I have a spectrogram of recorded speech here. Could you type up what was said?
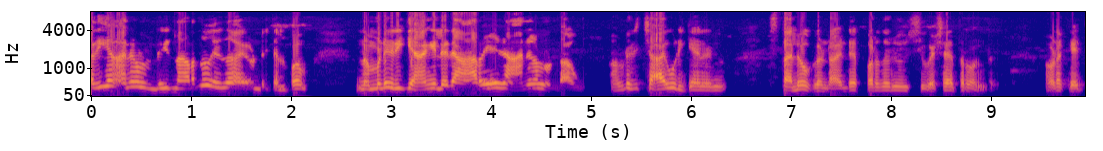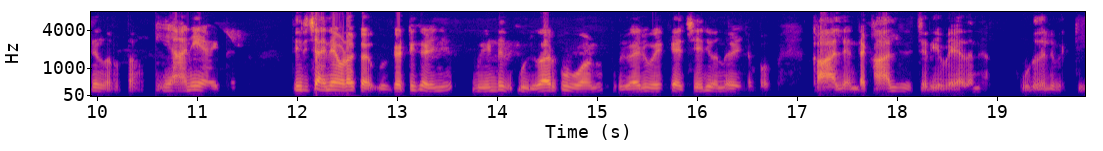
അധികം ആനകളുണ്ട്. ഈ നടന്നു വരുന്നതായതുകൊണ്ട് ചിലപ്പം നമ്മുടെ ഒരു ഗ്യാങ്ങിൽ ഒരു ആറേഴ് ആനകളുണ്ടാവും. അവിടെ ഒരു ചായ കുടിക്കാനൊരു സ്ഥലമൊക്കെ ഉണ്ട്. അതിന്റെ അപ്പുറത്തൊരു ശിവക്ഷേത്രമുണ്ട്. അവിടെ കയറ്റി നിർത്താം. ഈ ആനയായിട്ട് തിരിച്ച് അതിനെ അവിടെ കെട്ടിക്കഴിഞ്ഞ് വീണ്ടും ഗുരുവായൂർക്ക് പോവാണ്. ഗുരുവായൂർ പോയി കച്ചേരി വന്നു കഴിഞ്ഞപ്പോൾ കാലിൽ എന്റെ കാലിൽ ചെറിയ വേദന കൂടുതൽ പറ്റി.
